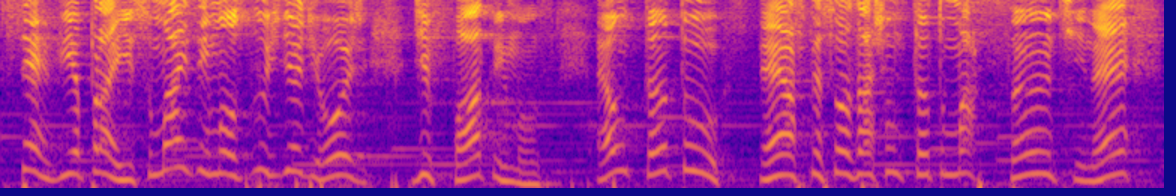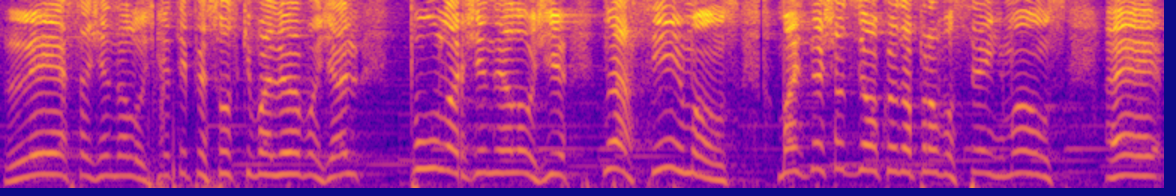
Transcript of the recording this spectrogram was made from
servia para isso. Mas, irmãos, nos dias de hoje, de fato, irmãos, é um tanto, é, as pessoas acham um tanto maçante, né? Ler essa genealogia. Tem pessoas que vão ler o evangelho, pula a genealogia. Não é assim, irmãos? Mas deixa eu dizer uma coisa para você, irmãos. É,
